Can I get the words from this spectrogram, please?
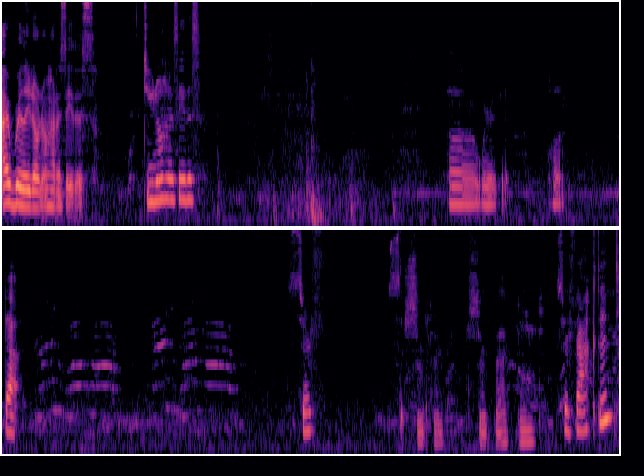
I really don't know how to say this. Do you know how to say this? Uh, where is it? Hold on. That. Surf. surfactant. Surfactant?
